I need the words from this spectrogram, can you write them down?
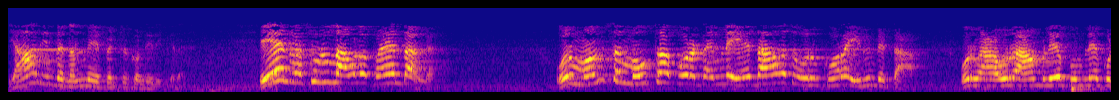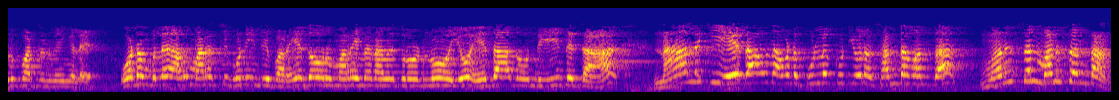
யார் இந்த நன்மையை பெற்றுக் கொண்டிருக்கிற ஏன் ரசூலுல்லா அவ்வளவு பயந்தாங்க? ஒரு மம்சம் மௌத்தா போற டைம்ல ஏதாவது ஒரு குறை இருந்துட்டா ஒரு ஒரு ஆம்பளையோ பொம்பளையோ குளிப்பாட்டுன்னு வைங்களே உடம்புல அவர் மறைச்சு கொண்டு இருப்பாரு ஏதோ ஒரு மறைவேனாவத்தோட நோயோ ஏதாவது வந்து ஈந்துட்டா நாளைக்கு ஏதாவது அவட புள்ளக்குட்டியோட சண்டை வந்தா மனுஷன் மனுஷன் தான்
